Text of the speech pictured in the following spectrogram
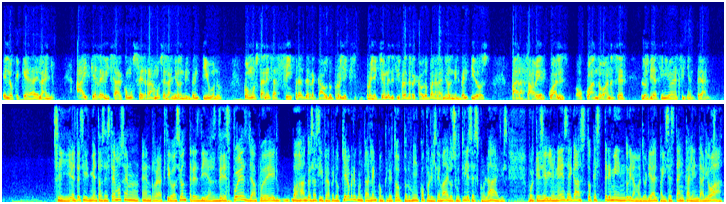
en lo que queda del año. Hay que revisar cómo cerramos el año 2021, cómo están esas cifras de recaudo, proyecciones de cifras de recaudo para el año 2022, para saber cuáles o cuándo van a ser los días sin IVA del siguiente año. Sí, es decir, mientras estemos en, reactivación, tres días. Después ya puede ir bajando esa cifra. Pero quiero preguntarle en concreto, doctor Junco, por el tema de los útiles escolares, porque se viene ese gasto que es tremendo y la mayoría del país está en calendario A.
